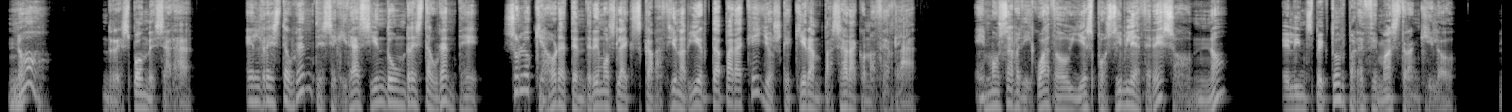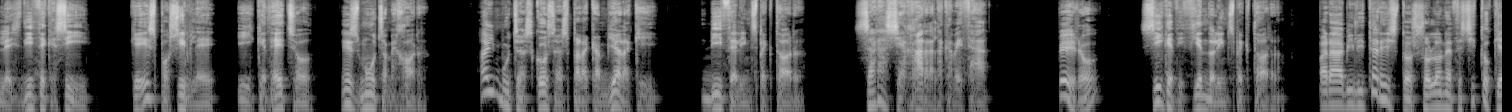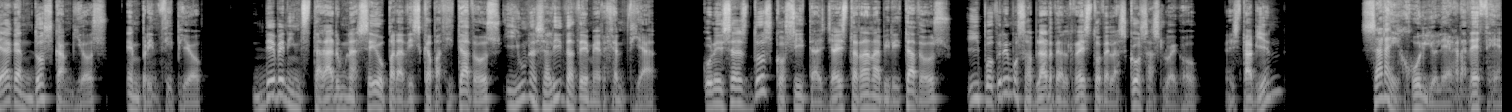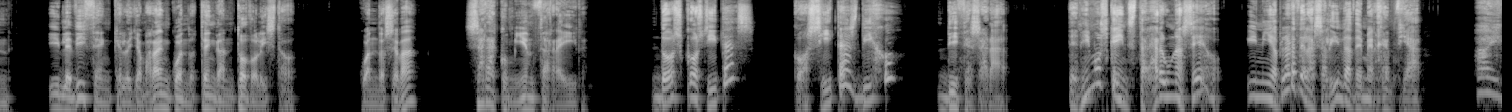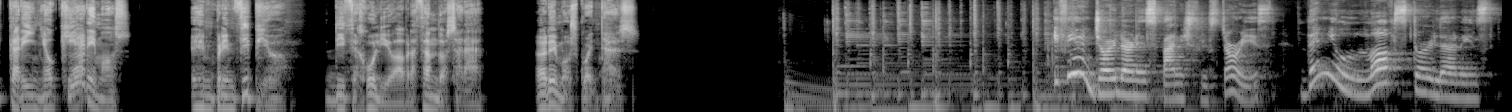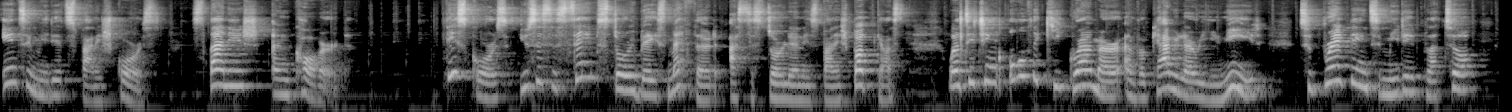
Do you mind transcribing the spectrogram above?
No, responde Sara. El restaurante seguirá siendo un restaurante, solo que ahora tendremos la excavación abierta para aquellos que quieran pasar a conocerla. Hemos averiguado y es posible hacer eso, ¿no? El inspector parece más tranquilo. Les dice que sí, que es posible y que de hecho es mucho mejor. Hay muchas cosas para cambiar aquí, dice el inspector. Sara se agarra la cabeza. Pero, sigue diciendo el inspector, para habilitar esto solo necesito que hagan dos cambios, en principio. Deben instalar un aseo para discapacitados y una salida de emergencia. Con esas dos cositas ya estarán habilitados y podremos hablar del resto de las cosas luego. ¿Está bien? Sara y Julio le agradecen y le dicen que lo llamarán cuando tengan todo listo. Cuando se va, Sara comienza a reír. ¿Dos cositas? ¿Cositas, dijo? Dice Sara. Tenemos que instalar un aseo, y ni hablar de la salida de emergencia. Ay, cariño, ¿qué haremos? En principio, dice Julio abrazando a Sara, haremos cuentas. If you enjoy learning Spanish through stories, then you'll love Story Learning's intermediate Spanish course, Spanish Uncovered. This course uses the same story based method as the Story Learning Spanish podcast, while teaching all the key grammar and vocabulary you need to break the intermediate plateau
